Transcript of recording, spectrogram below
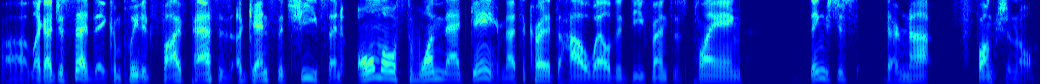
Uh, like I just said, they completed five passes against the Chiefs and almost won that game. That's a credit to how well the defense is playing. Things just they're not functional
